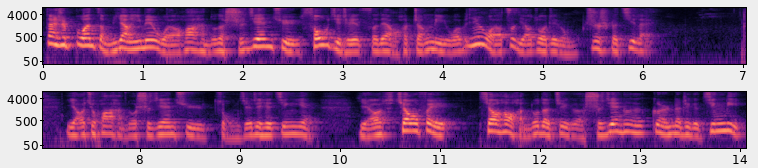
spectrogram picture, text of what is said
但是不管怎么样，因为我要花很多的时间去搜集这些资料和整理，我因为我要自己要做这种知识的积累。也要去花很多时间去总结这些经验，也要消费消耗很多的这个时间跟个人的这个精力，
